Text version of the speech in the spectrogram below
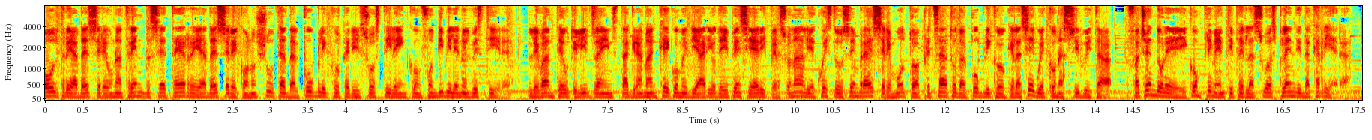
Oltre ad essere una trendsetter e ad essere conosciuta dal pubblico per il suo stile inconfondibile nel vestire, Levante utilizza Instagram anche come diario dei pensieri personali e questo sembra essere molto apprezzato dal pubblico che la segue con assiduità, facendole i complimenti per la sua splendida carriera.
